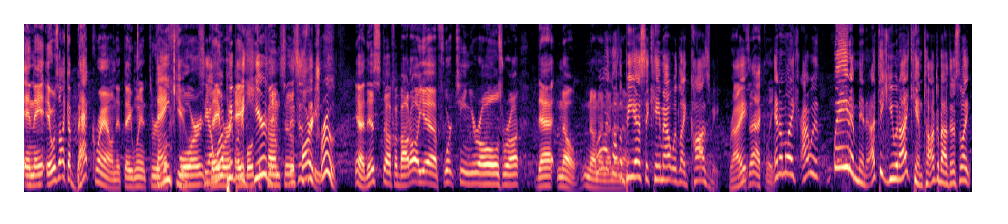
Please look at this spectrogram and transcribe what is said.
and they, it was like a background that they went through Thank you. before See, I they want were people to able hear come this. to This the is the parties. truth. Yeah, this stuff about oh yeah, fourteen year olds were on that. No, no, no, well, no, like no, all the no. BS that came out with like Cosby, right? Exactly. And I'm like, I would wait a minute. I think you and I, Kim, talked about this. Like,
